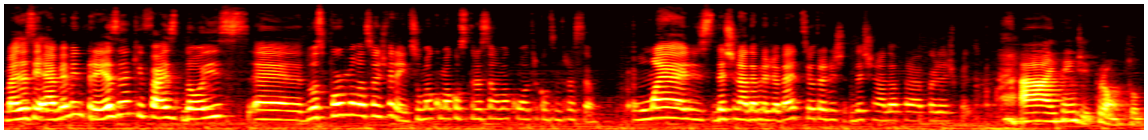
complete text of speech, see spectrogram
mas assim, é a mesma empresa que faz dois, é, duas formulações diferentes, uma com uma concentração, uma com outra concentração. Uma é destinada para diabetes e outra é destinada para perda de peso. Ah, entendi. Pronto.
